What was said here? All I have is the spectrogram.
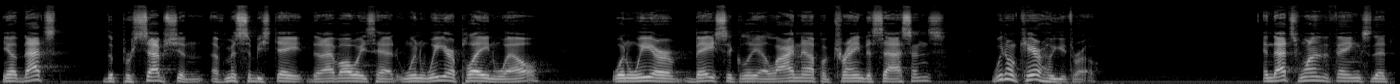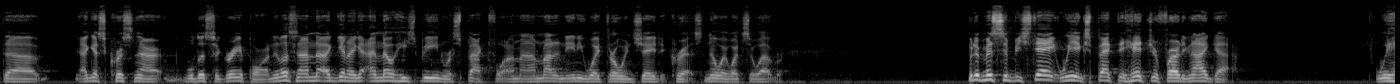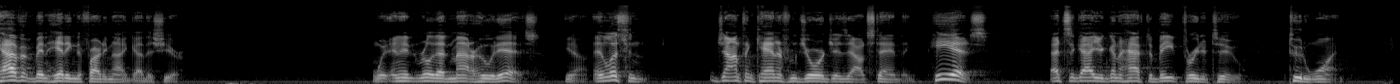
You know, that's the perception of Mississippi State that I've always had. When we are playing well, when we are basically a lineup of trained assassins, we don't care who you throw. And that's one of the things that uh, I guess Chris and I will disagree upon. And listen, I know, again, I know he's being respectful. I I'm not in any way throwing shade at Chris, no way whatsoever. But at Mississippi State, we expect to hit your Friday night guy. we haven't been hitting the Friday night guy this year. And it really doesn't matter who it is, you know. And listen, Jonathan Cannon from Georgia is outstanding. He is. That's the guy you're going to have to beat three to two, two to one.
